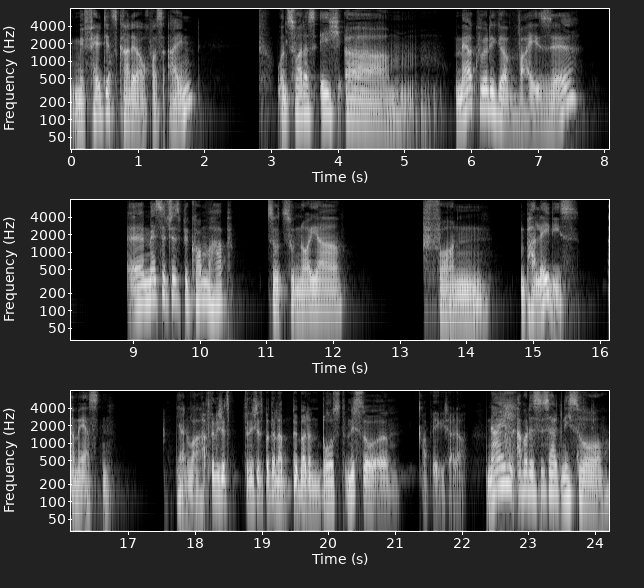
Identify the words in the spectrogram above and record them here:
mir fällt jetzt gerade auch was ein. Und zwar, dass ich ähm, merkwürdigerweise äh, Messages bekommen habe, so zu Neujahr von ein paar Ladies am 1. Januar. Finde ich jetzt, finde ich jetzt bei deiner bibbernden Brust nicht so ähm, abwegig, Alter. Nein, aber das ist halt nicht so.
